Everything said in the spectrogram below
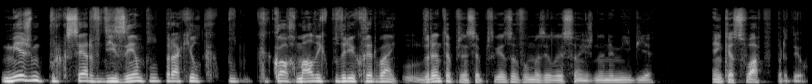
mesmo porque serve de exemplo para aquilo que, que corre mal e que poderia correr bem. Durante a presença portuguesa, houve umas eleições na Namíbia em que a SWAP perdeu.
